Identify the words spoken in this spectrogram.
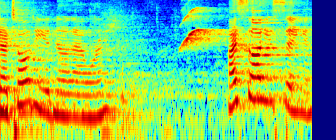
See, I told you you'd know that one. I saw you singing.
